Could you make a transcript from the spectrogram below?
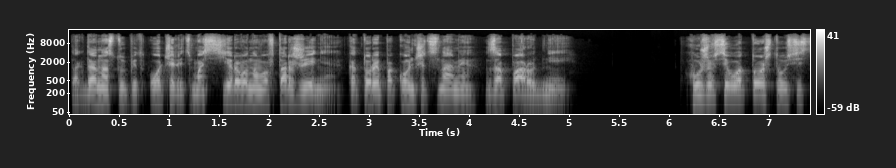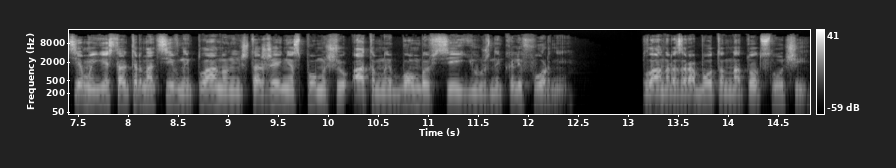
Тогда наступит очередь массированного вторжения, которое покончит с нами за пару дней. Хуже всего то, что у системы есть альтернативный план уничтожения с помощью атомной бомбы всей Южной Калифорнии. План разработан на тот случай,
